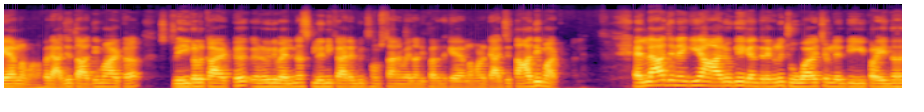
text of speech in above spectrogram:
കേരളമാണ്. അപ്പോൾ രാജ്യത്ത് ആദ്യമായിട്ട് സ്ത്രീകൾക്കായിട്ട് ഒരു വെൽനസ് ക്ലിനിക്ക് ആരംഭിക്കുന്ന സംസ്ഥാനം ഏതാണ്? ഈ പറഞ്ഞ കേരളമാണ്. രാജ്യത്ത് ആദ്യമായിട്ട് എല്ലാ ജനകീയ ആരോഗ്യ കേന്ദ്രങ്ങളും ചൊവ്വാഴ്ചകളിൽ എന്ത് ചെയ്യും? ഈ പറയുന്ന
